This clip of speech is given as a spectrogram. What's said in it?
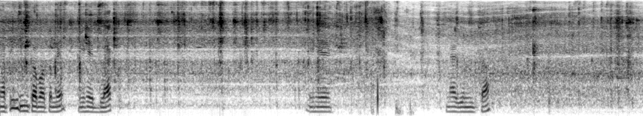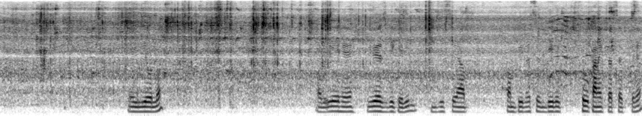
यहाँ पे इंक का बोतल है। ये है ब्लैक ये है मैजेंटा ये योलो और ये है यूएसबी केबल जिससे आप कंप्यूटर से डायरेक्ट थ्रू कनेक्ट कर सकते हैं।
